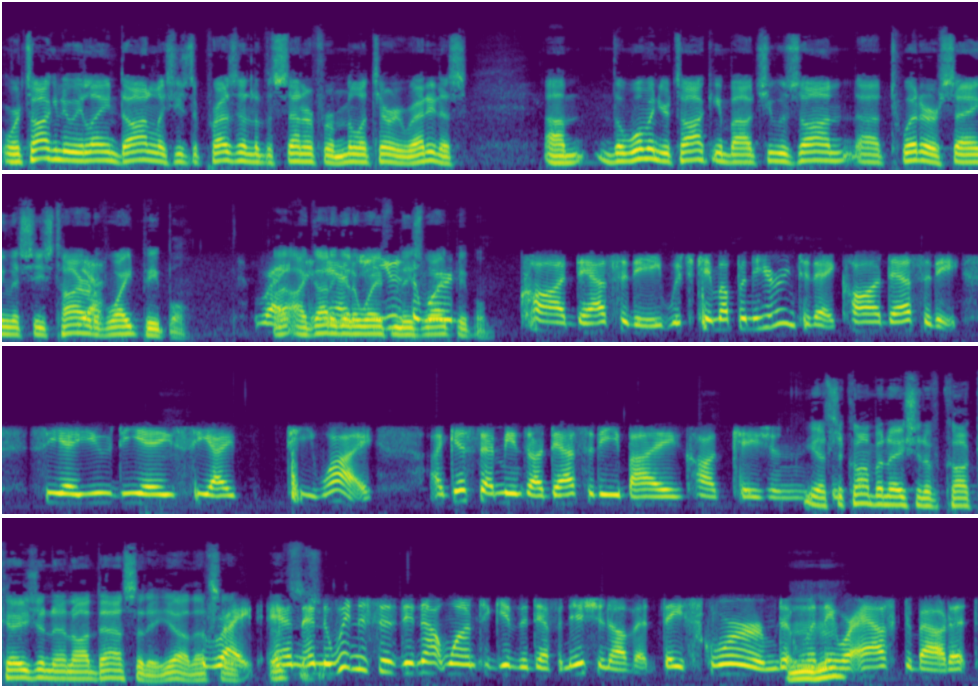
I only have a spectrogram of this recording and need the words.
We're talking to Elaine Donnelly. She's the president of the Center for Military Readiness. Um, the woman you're talking about, she was on uh, Twitter saying that she's tired Yes. of white people. Right. I, I got to get away from these the white people. Caudacity, which came up in the hearing today. Caudacity. C A U D A C I T Y. I guess that means audacity by Caucasian. Yeah, it's a combination of Caucasian and audacity. Yeah, that's right. A, that's and and the witnesses did not want to give the definition of it. They squirmed when they Mhm. were asked about it.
